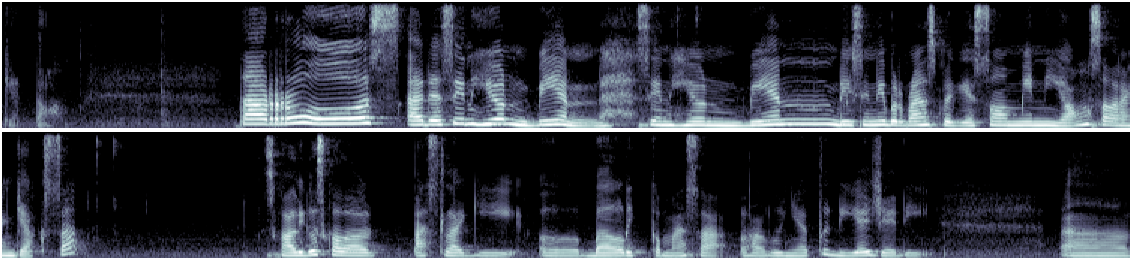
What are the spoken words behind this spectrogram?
gitu Terus ada Shin Hyun Bin. Shin Hyun Bin di sini berperan sebagai So Min Young, seorang jaksa. Sekaligus kalau pas lagi uh, balik ke masa lalunya tuh dia jadi uh,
